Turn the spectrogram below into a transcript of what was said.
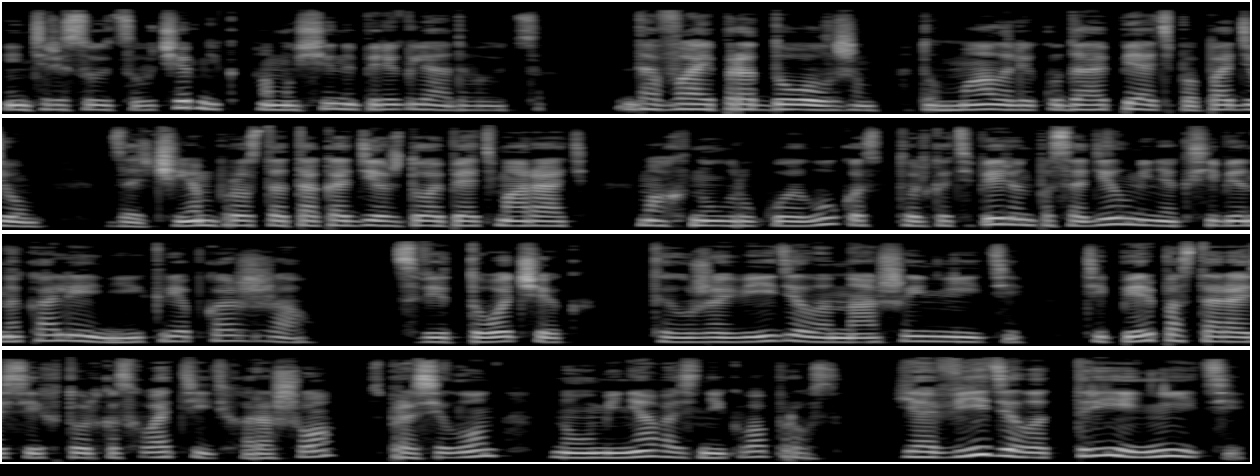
Интересуется учебник, а мужчины переглядываются. Давай продолжим, а то мало ли куда опять попадем. Зачем просто так одежду опять марать? Махнул рукой Лукас, только теперь он посадил меня к себе на колени и крепко сжал. «Цветочек, ты уже видела наши нити. Теперь постарайся их только схватить, хорошо?» — спросил он, но у меня возник вопрос. «Я видела три нити.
